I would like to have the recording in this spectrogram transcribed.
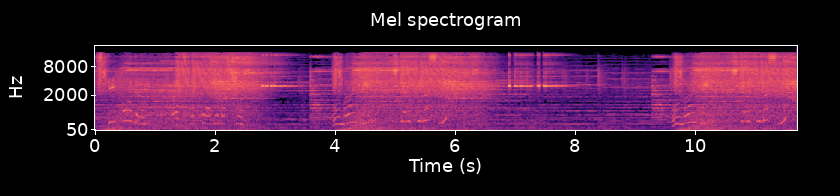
好き放題扱ってあげましょうお参りしていきますお参りしていきます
